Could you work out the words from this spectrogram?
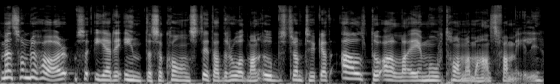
men som du hör så är det inte så konstigt att rådman Ubbström tycker att allt och alla är emot honom och hans familj.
